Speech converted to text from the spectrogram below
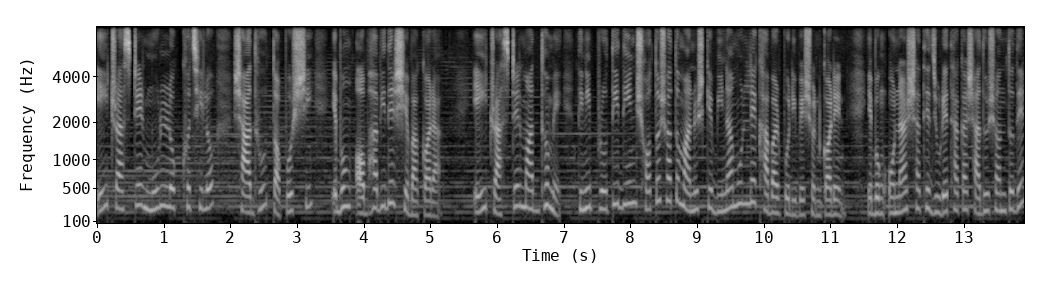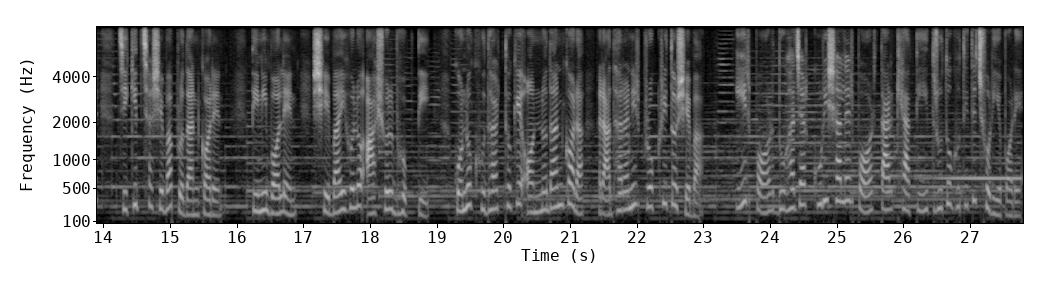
এই ট্রাস্টের মূল লক্ষ্য ছিল সাধু, তপস্বী এবং অভাবীদের সেবা করা। এই ট্রাস্টের মাধ্যমে তিনি প্রতিদিন শত শত মানুষকে বিনামূল্যে খাবার পরিবেশন করেন এবং ওনার সাথে জুড়ে থাকা সাধুসন্তদের চিকিৎসা সেবা প্রদান করেন। তিনি বলেন, সেবাই হল আসল ভক্তি। কোনো ক্ষুধার্থকে অন্নদান করা রাধারানীর প্রকৃত সেবা। এরপর দু হাজার কুড়ি সালের পর তার খ্যাতি দ্রুতগতিতে ছড়িয়ে পড়ে।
